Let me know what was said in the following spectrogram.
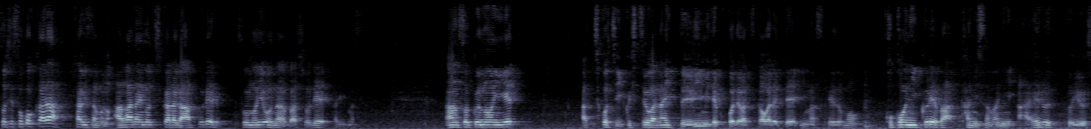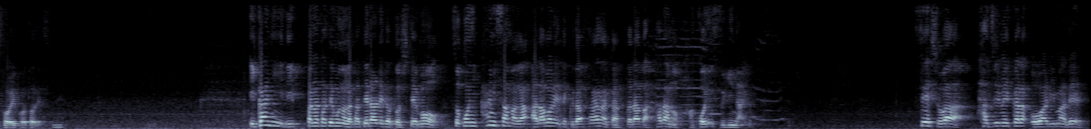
そしてそこから神様の贖いの力があふれるそのような場所であります。安息の家あっちこっち行く必要がないという意味でここでは使われていますけれどもここに来れば神様に会えるというそういうことですね。いかに立派な建物が建てられたとしてもそこに神様が現れてくださらなかったらばただの箱に過ぎないんです。聖書は初めから終わりまで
